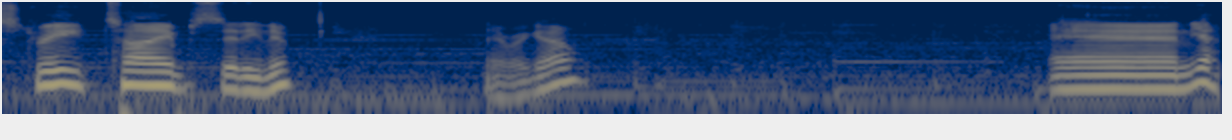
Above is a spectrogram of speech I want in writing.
Street type city new. There we go. And yeah.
